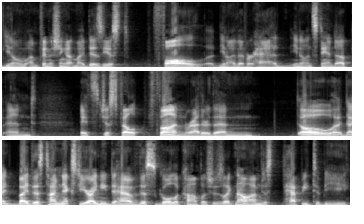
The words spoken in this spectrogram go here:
you know I'm finishing up my busiest fall you know I've ever had you know in stand up and it's just felt fun rather than oh I, by this time next year I need to have this goal accomplished. It's like no I'm just happy to be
